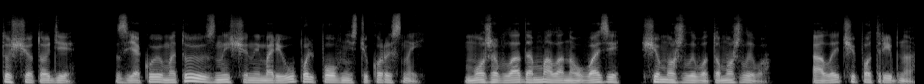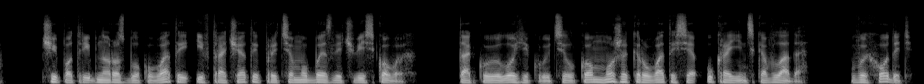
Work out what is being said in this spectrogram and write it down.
то що тоді? З якою метою знищений Маріуполь повністю корисний? Може, влада мала на увазі, що можливо, то можливо. Але чи потрібно? Чи потрібно розблокувати і втрачати при цьому безліч військових? Такою логікою цілком може керуватися українська влада. Виходить,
